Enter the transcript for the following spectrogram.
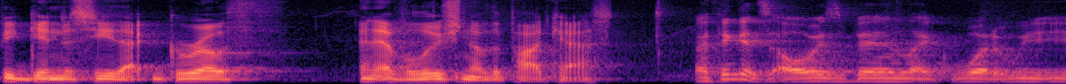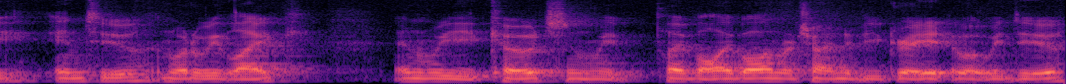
begin to see that growth and evolution of the podcast? I think it's always been like, what are we into and what do we like? And we coach and we play volleyball and we're trying to be great at what we do.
